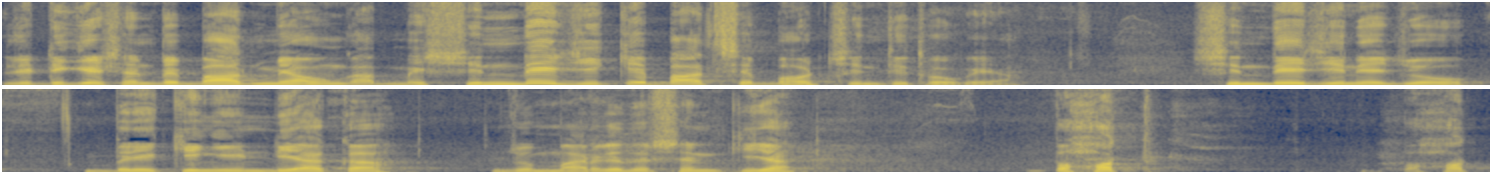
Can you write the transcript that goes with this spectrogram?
लिटिगेशन पे बाद में आऊँगा। मैं शिंदे जी के बाद से बहुत चिंतित हो गया। शिंदे जी ने जो ब्रेकिंग इंडिया का जो मार्गदर्शन किया, बहुत बहुत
